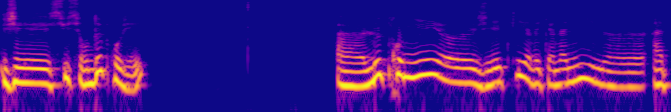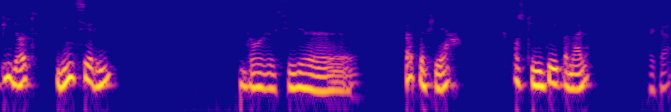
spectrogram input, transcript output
Je suis sur deux projets. Euh, le premier, euh, j'ai écrit avec un ami une, euh, un pilote d'une série dont je suis un peu fier. Je pense que l'idée est pas mal. D'accord.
